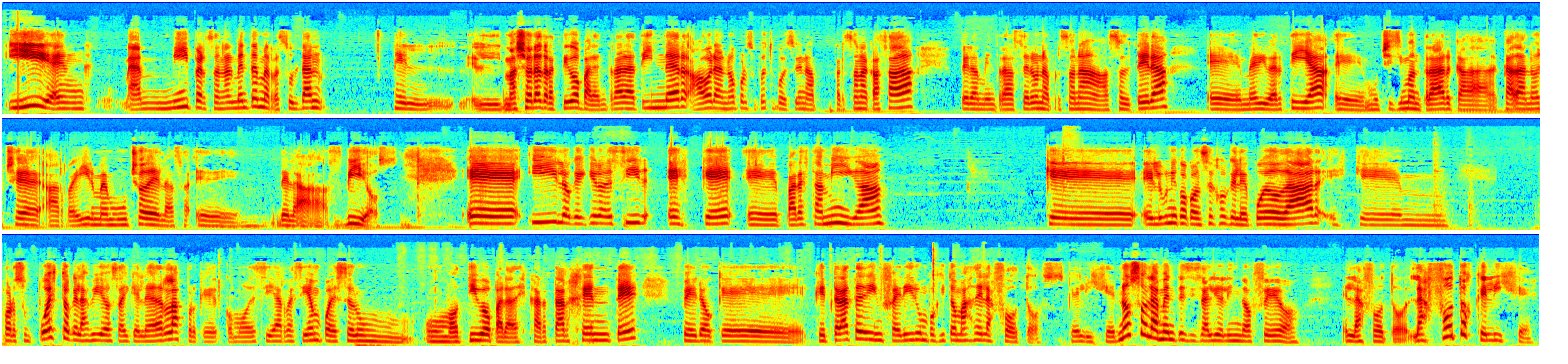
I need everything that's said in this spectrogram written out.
Y en- a mí personalmente me resultan el, mayor atractivo para entrar a Tinder. Ahora no, por supuesto, porque soy una persona casada, pero mientras era una persona soltera, eh, me divertía eh, muchísimo entrar cada, cada noche a reírme mucho de las, eh, de las bios. Eh, y lo que quiero decir es que para esta amiga, que el único consejo que le puedo dar es que, mm, por supuesto que las bios hay que leerlas porque, como decía recién, puede ser un, motivo para descartar gente, pero que, que trate de inferir un poquito más de las fotos que elige. No solamente si salió lindo o feo en la foto, las fotos que elige.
